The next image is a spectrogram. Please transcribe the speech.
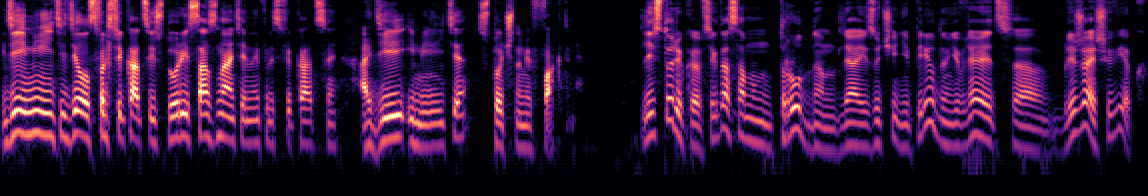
где имеете дело с фальсификацией истории, сознательной фальсификацией, а где имеете с точными фактами. Для историка всегда самым трудным для изучения периодом является ближайший век.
